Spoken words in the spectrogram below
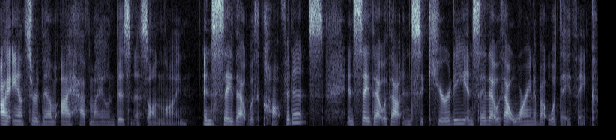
I answer them, I have my own business online. And say that with confidence, and say that without insecurity, and say that without worrying about what they think.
